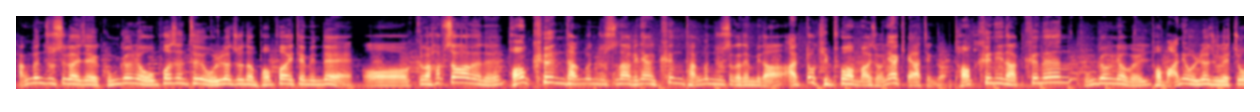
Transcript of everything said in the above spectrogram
당근 주스가 이제 공격력 5% 올려주는 버프 아이템인데 어 그걸 합성하면은 더 큰 당근 주스나 그냥 큰 당근 주스가 됩니다. 아 또 깊은 원망의 손이야 개 같은 거 더 큰이나 크는 공격력을 더 많이 올려주겠죠?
